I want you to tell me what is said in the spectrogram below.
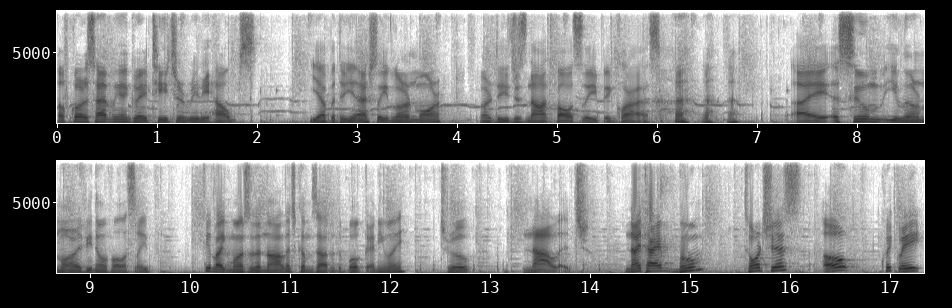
Of course, having a great teacher really helps. Yeah, but do you actually learn more? Or do you just not fall asleep in class? I assume you learn more if you don't fall asleep. I feel like most of the knowledge comes out of the book anyway. True. Knowledge. Nighttime, boom, torches. Oh, Quickly,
